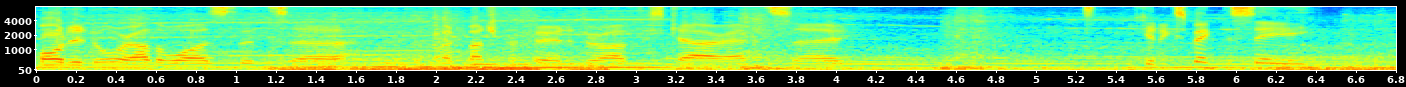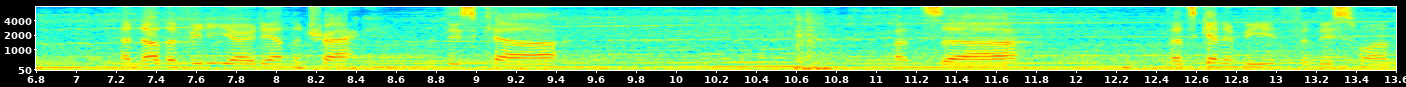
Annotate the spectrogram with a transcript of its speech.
modded or otherwise, that uh, I'd much prefer to drive this car at. So you can expect to see another video down the track with this car. But uh, that's going to be it for this one.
